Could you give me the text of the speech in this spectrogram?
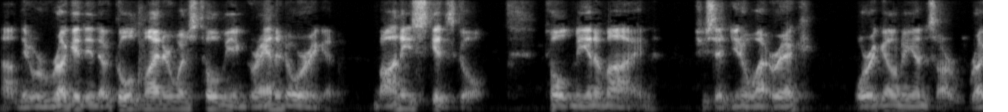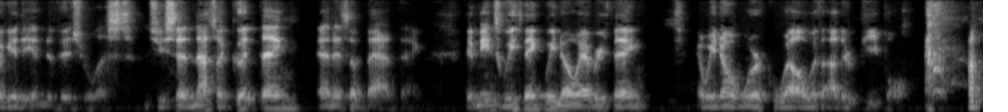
Um, they were rugged. And a gold miner once told me in Granite, Oregon, Bonnie Skidsgull told me in a mine, she said, You know what, Rick? Oregonians are rugged individualists. She said, and that's a good thing and it's a bad thing. It means we think we know everything and we don't work well with other people. and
